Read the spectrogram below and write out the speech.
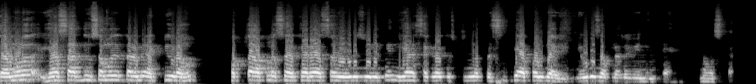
त्यामुळं ह्या सात दिवसामध्ये तर आम्ही ऍक्टिव्ह राहू. फक्त आपलं सहकार्य असं एवढीच विनंती ह्या सगळ्या गोष्टींना प्रसिद्धी आपण द्यावी. एवढीच आपल्याला विनंती आहे. नमस्कार.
